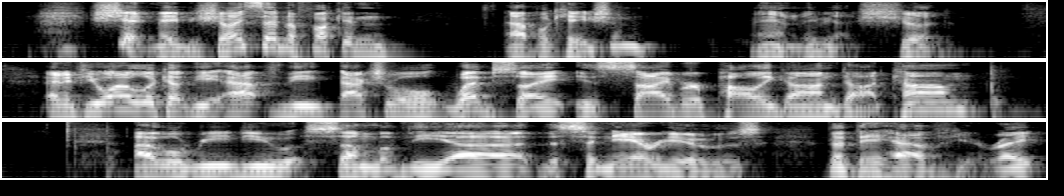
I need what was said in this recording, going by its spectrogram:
Shit, maybe. Should I send a fucking application? Man, maybe I should. And if you want to look at the app, the actual website is cyberpolygon.com. I will read you some of the uh, the scenarios that they have here. Right.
